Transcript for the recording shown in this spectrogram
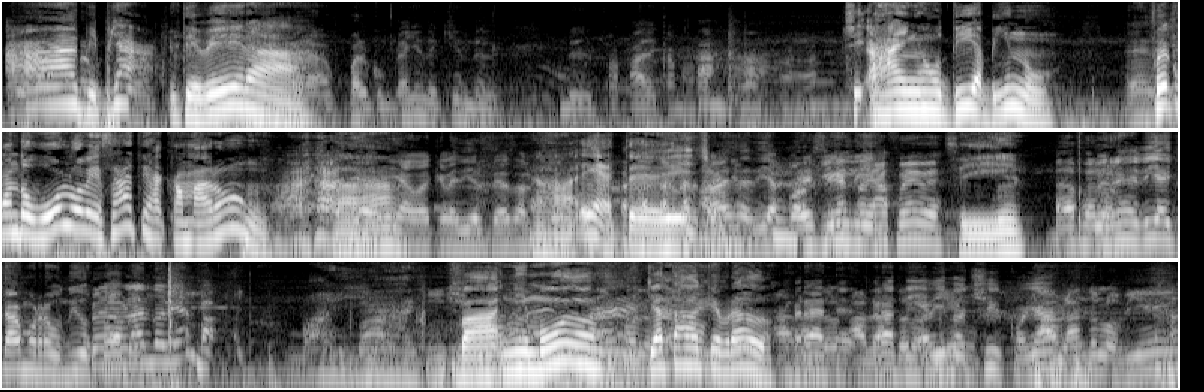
Ah, pipia. De veras. Para, el cumpleaños de quién? Del, del papá de Camarón. Sí, ah, en esos días vino. Fue cuando vos lo besaste a Camarón. Ah, Ah, güey, que le di el pedazo al Ajá, este Ah, ese día, por Kili. ya fue. Sí. Pero ese día estábamos reunidos Pero todos. hablando bien, va. Va, ni modo. Ya estaba quebrado. Espérate, espérate, ya vino chico, ya. Hablándolo bien.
